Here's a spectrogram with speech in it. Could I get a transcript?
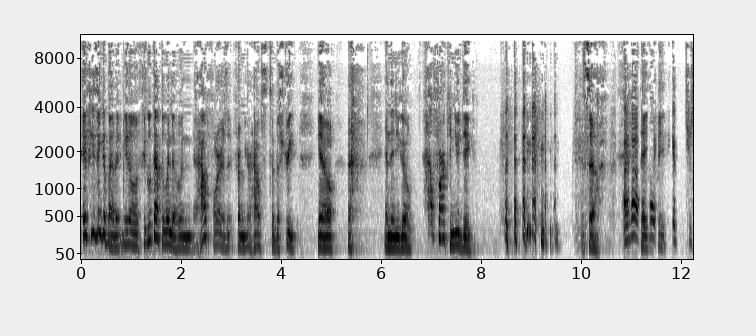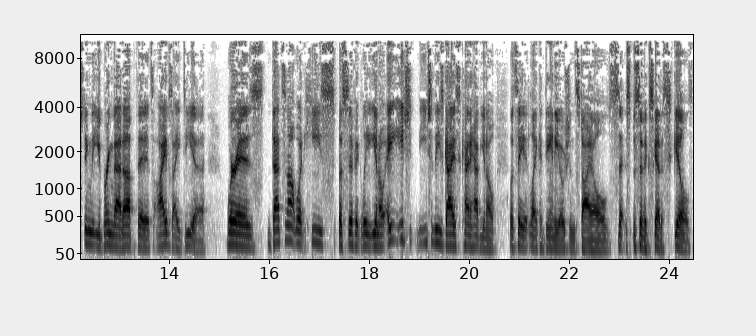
if you think about it, you know, if you look out the window and how far is it from your house to the street, you know, and then you go, "How far can you dig?" so I thought, They- I thought- they- think it's interesting that you bring that up. That it's Ives' idea, Whereas that's not what he's specifically, you know, each, each of these guys kind of have, you know, let's say like a Danny Ocean style specific set of skills.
